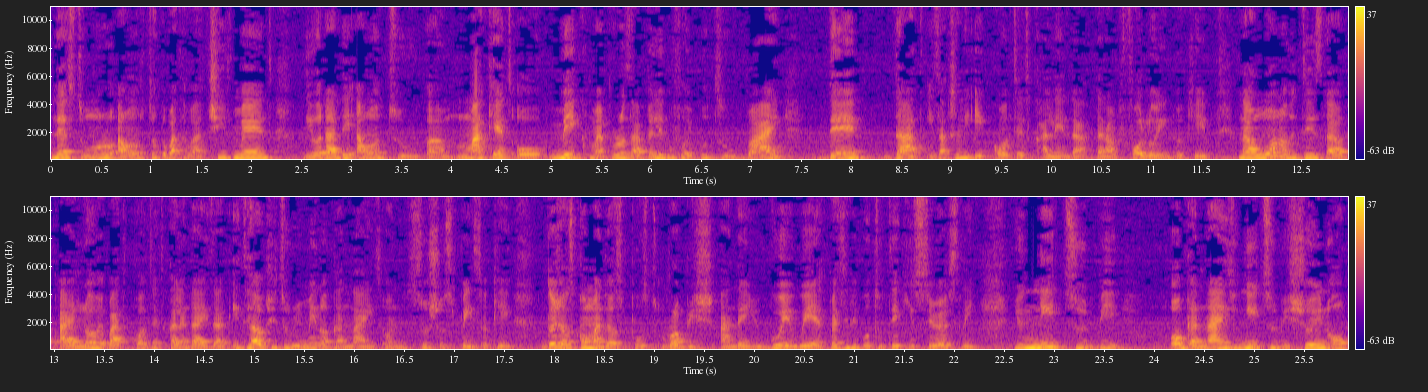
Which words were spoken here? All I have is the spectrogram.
Next tomorrow i want to talk about our achievements the other day i want to um, market or make my products available for people to buy. Then that is actually a content calendar that i'm following okay? Now one of the things that i love about content calendar is that it helps you to remain organized on social space okay? Don't just come and just post rubbish and then you go away expecting people to take you seriously. You need to be organized you need to be showing up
